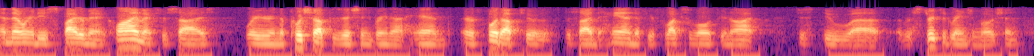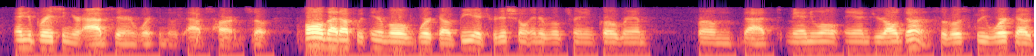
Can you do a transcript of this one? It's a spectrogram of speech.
And then we're going to do Spider-Man climb exercise, where you're in the push-up position. Bring that hand or foot up to beside the hand if you're flexible. If you're not, just do uh, a restricted range of motion. And you're bracing your abs there and working those abs hard. So follow that up with interval workout B, a traditional interval training program from that manual, and you're all done. So those three workouts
